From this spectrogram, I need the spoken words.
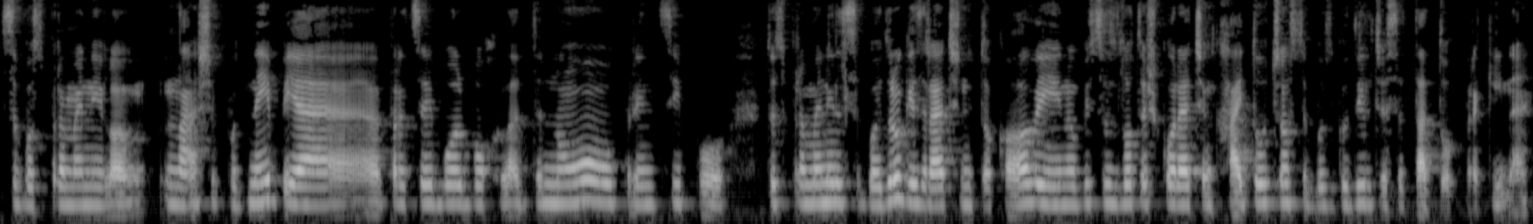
se bo spremenilo naše podnebje, predvsej bolj bo hladno, v principu, to spremenili se bodo drugi zračni tokovi in v bistvu zelo težko rečem, kaj točno se bo zgodilo, če se ta tok prekine.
